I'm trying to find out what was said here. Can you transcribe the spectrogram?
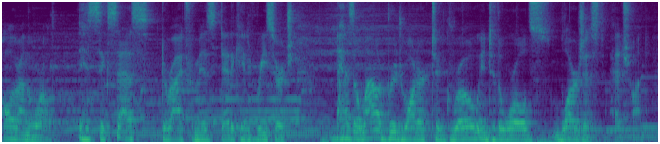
all around the world. His success, derived from his dedicated research, has allowed Bridgewater to grow into the world's largest hedge fund.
